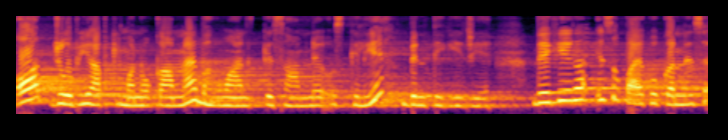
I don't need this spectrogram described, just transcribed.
और जो भी आपकी मनोकामनाएँ भगवान के सामने उसके लिए विनती कीजिए। देखिएगा, इस उपाय को करने से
